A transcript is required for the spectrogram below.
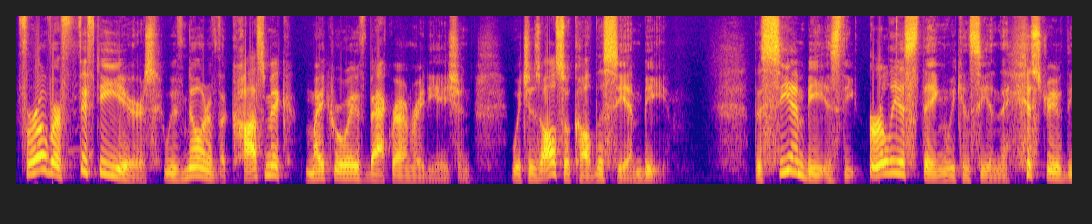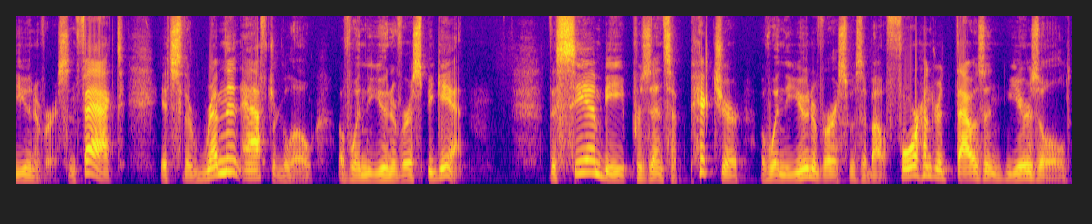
For over 50 years, we've known of the cosmic microwave background radiation, which is also called the CMB. The CMB is the earliest thing we can see in the history of the universe. In fact, it's the remnant afterglow of when the universe began. The CMB presents a picture of when the universe was about 400,000 years old,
